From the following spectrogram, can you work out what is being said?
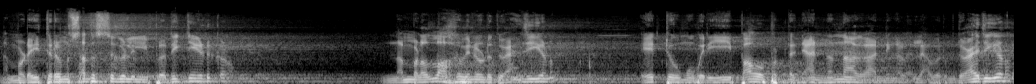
നമ്മുടെ ഇത്തരം സദസ്സുകളിൽ പ്രതിജ്ഞയെടുക്കണം നമ്മൾ അള്ളാഹുവിനോട് ദ്വാ ചെയ്യണം. ഏറ്റവും ഉപരി ഈ പാവപ്പെട്ട ഞാൻ നന്നാകാൻ നിങ്ങളെല്ലാവരും ദ്വാ ചെയ്യണം.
